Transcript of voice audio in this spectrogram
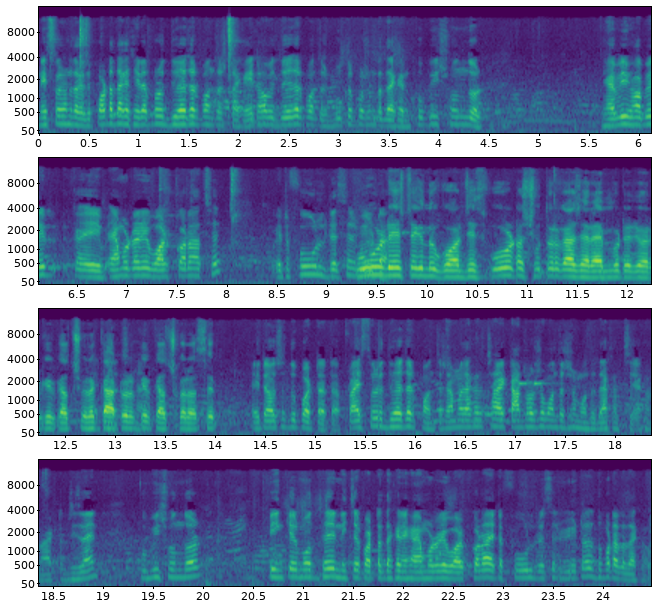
নেক্সট পার্সন দেখাচ্ছে। পটা দেখাচ্ছে, এটা পুরো দুই হাজার পঞ্চাশ টাকা। এটা হবে দুই হাজার পঞ্চাশ। বুকের পোর্শনটা দেখেন, খুবই সুন্দর। হেভি ভাবে এমব্রয়ডারি ওয়ার্ক করা আছে। এটা ফুল ড্রেসের ফুল ড্রেসটা কিন্তু গর্জিয়াস পুরোটা সুতোর কাজ আর এমব্রয়ডারি ওয়ার্কের কাজ করা কাট ওয়ার্কের কাজ করা আছে। এটা হচ্ছে দুপাট্টাটা। প্রাইস পড়ে দুই হাজার পঞ্চাশ। আমরা দেখাচ্ছি একটা আঠারোশো পঞ্চাশের মধ্যে দেখাচ্ছি এখন একটা ডিজাইন খুবই সুন্দর। পিঙ্কের মধ্যে নিচের পাটটা দেখেন এখানে এমব্রয়ডারি ওয়ার্ক করা। এটা ফুল ড্রেসের ভিউটা দুপাট্টাটা দেখাও।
